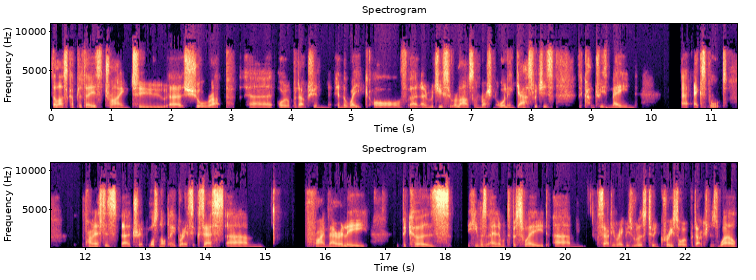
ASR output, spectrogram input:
the last couple of days trying to uh, shore up uh, oil production in the wake of uh, and reduce the reliance on Russian oil and gas, which is the country's main uh, export. The Prime Minister's uh, trip was not a great success. Um, primarily because he was unable to persuade um, Saudi Arabia's rulers to increase oil production as well.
